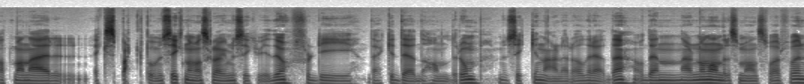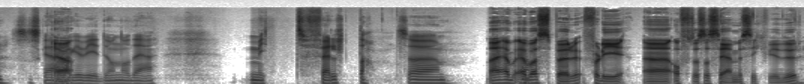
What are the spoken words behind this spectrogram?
at man er ekspert på musikk når man skal lage musikkvideo, fordi det er ikke det det handler om. Musikken er der allerede, og den er det noen andre som har ansvar for. Så skal jeg Ja. lage videoen, og det er mitt felt, da. Så Nei, jeg, jeg bare spør fordi eh, ofte så ser jeg musikkvideoer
